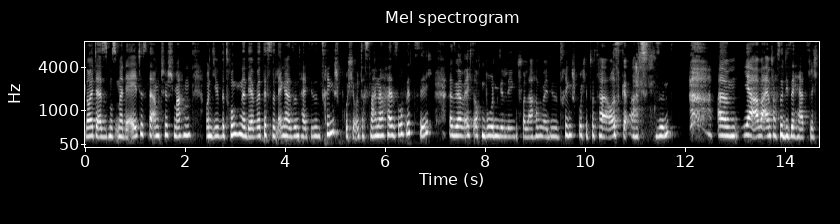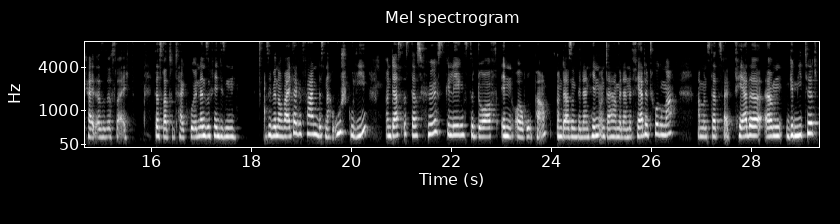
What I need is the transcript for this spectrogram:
Leute, also es muss immer der Älteste am Tisch machen und je betrunkener der wird, desto länger sind halt diese Trinksprüche und das war nachher so witzig. Also wir haben echt auf dem Boden gelegen vor Lachen, weil diese Trinksprüche total ausgeartet sind. Ähm, ja, aber einfach so diese Herzlichkeit, also das war echt das war total cool. Und dann sind wir in diesen sind wir noch weitergefahren bis nach Uschkuli und das ist das höchstgelegenste Dorf in Europa. Und da sind wir dann hin und da haben wir dann eine Pferdetour gemacht, haben uns da zwei Pferde ähm, gemietet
